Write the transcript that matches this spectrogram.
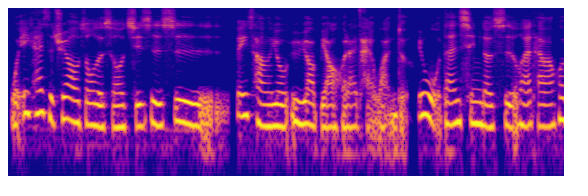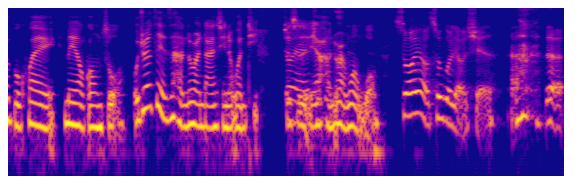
我一开始去澳洲的时候，其实是非常犹豫要不要回来台湾的，因为我担心的是回来台湾会不会没有工作。我觉得这也是很多人担心的问题，就是也很多人问我，所有出国留学 的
